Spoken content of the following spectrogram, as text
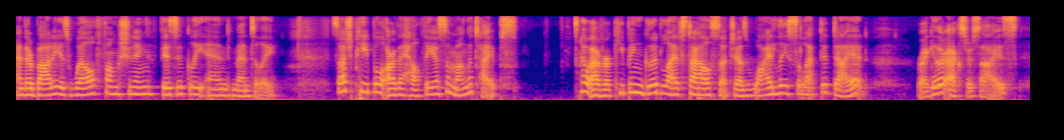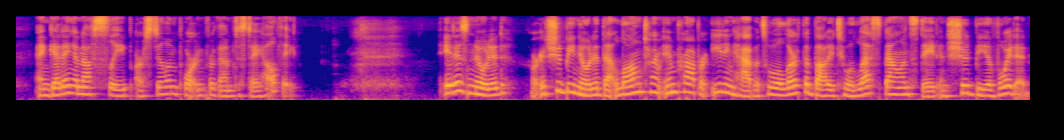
and their body is well functioning physically and mentally. Such people are the healthiest among the types. However, keeping good lifestyles such as widely selected diet, regular exercise, and getting enough sleep are still important for them to stay healthy. It is noted, or it should be noted, that long term improper eating habits will alert the body to a less balanced state and should be avoided.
